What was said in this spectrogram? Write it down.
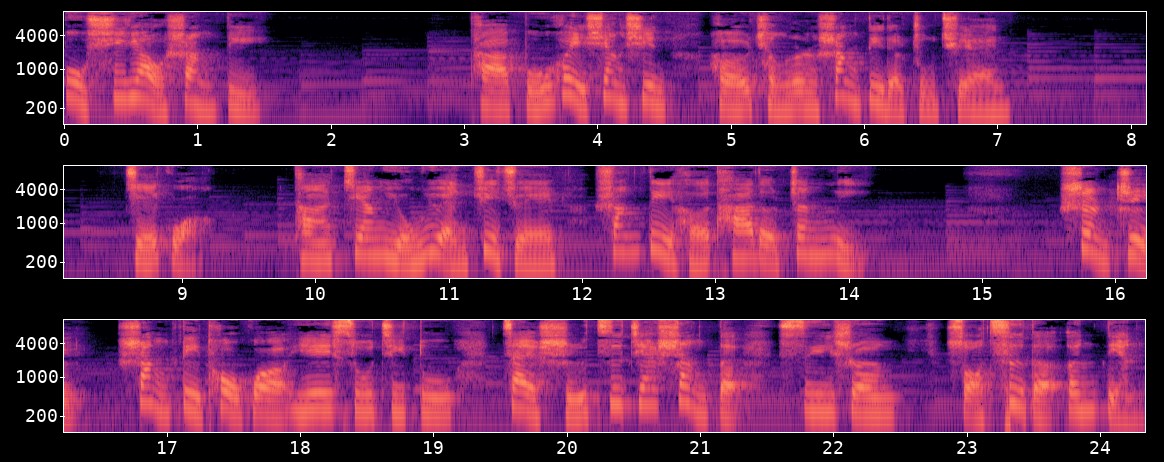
不需要上帝。他不会相信和承认上帝的主权，结果他将永远拒绝上帝和他的真理。甚至，上帝透过耶稣基督在十字架上的牺牲所赐的恩典，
